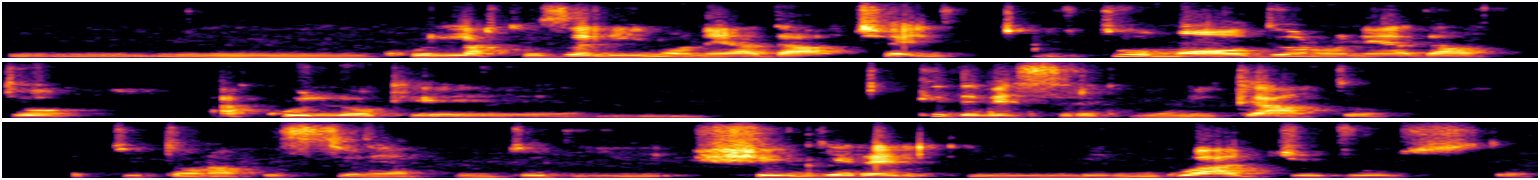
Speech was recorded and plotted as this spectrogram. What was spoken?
in quella cosa lì non è adatto, cioè il, il, tuo modo non è adatto a quello che, che deve essere comunicato. È tutta una questione appunto di scegliere il, linguaggio giusto.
